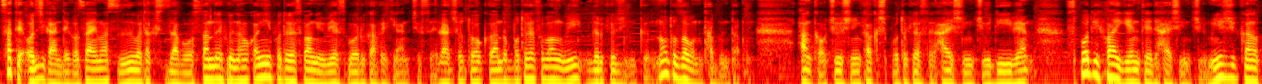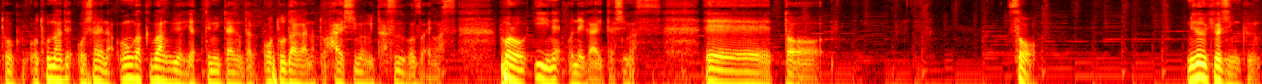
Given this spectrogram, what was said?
さて、お時間でございます。私、ザボー、スタンド F の他に、ポッドキャスト番組、ベースボールカフェ期間中世、ラジオトークポッドキャスト番組、ミドル巨人くん、ノートザボの多分多分、アンカーを中心に各種ポッドキャストで配信中、D 弁、 Spotify 限定で配信中、 Music and Talk、大人でおしゃれな音楽番組をやってみたいのだが、音だがなと配信番組多数ございます。フォロー、いいね、お願いいたします。えー、っと、そう。ミドル巨人くん。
